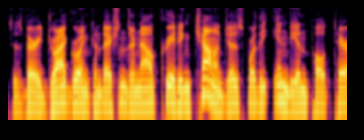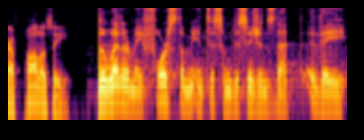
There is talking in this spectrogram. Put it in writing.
says very dry growing conditions are now creating challenges for the Indian tariff policy. The weather may force them into some decisions that they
